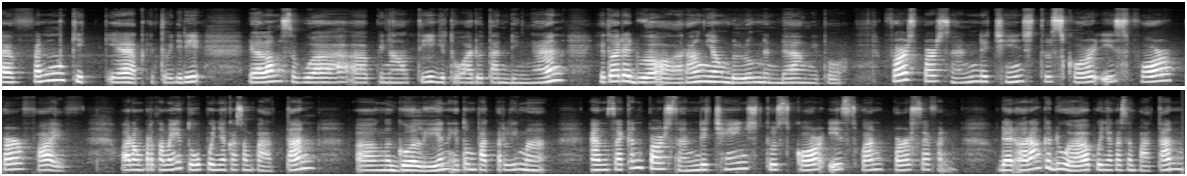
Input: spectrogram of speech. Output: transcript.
haven't kicked yet. gitu. Jadi dalam sebuah uh, penalti gitu, adu tandingan, itu ada dua orang yang belum nendang gitu. First person, the change to score is 4 per 5. Orang pertama itu punya kesempatan uh, ngegolin itu 4 per 5. And second person, the change to score is 1 per 7. Dan orang kedua punya kesempatan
